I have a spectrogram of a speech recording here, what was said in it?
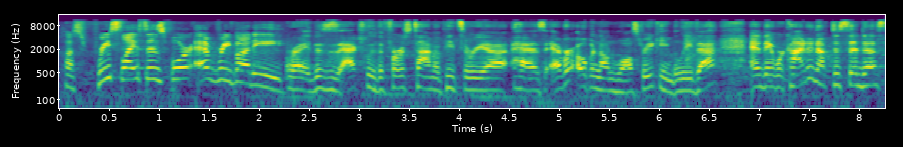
plus free slices for everybody. Right. This is actually the first time a pizzeria has ever opened on Wall Street. Can you believe that? And they were kind enough to send us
